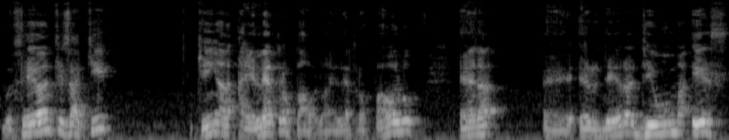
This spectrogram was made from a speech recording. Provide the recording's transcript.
Você antes aqui tinha a Eletropaulo. A Eletropaulo era é, herdeira de uma ex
